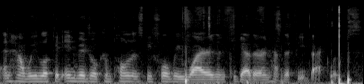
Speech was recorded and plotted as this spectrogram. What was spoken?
and how we look at individual components before we wire them together and have the feedback loops.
